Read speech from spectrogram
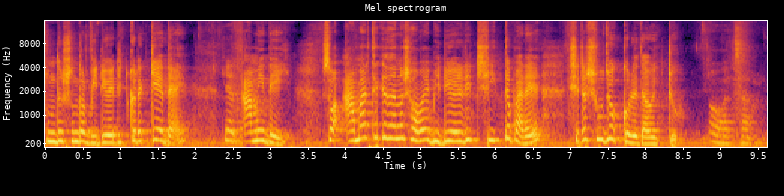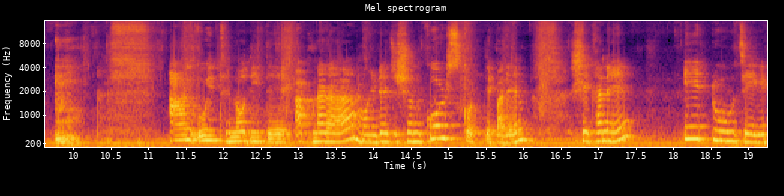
সুন্দর সুন্দর ভিডিও এডিট করে কে দেয়? আমি দেই। সো আমার থেকে যেন সবাই ভিডিও এডিট শিখতে পারে সেটা সুযোগ করে দাও একটু। ও আচ্ছা। আর্ন উইথ নদীতে আপনারা মনিটাইজেশন কোর্স করতে পারেন। সেখানে এ টু জেড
